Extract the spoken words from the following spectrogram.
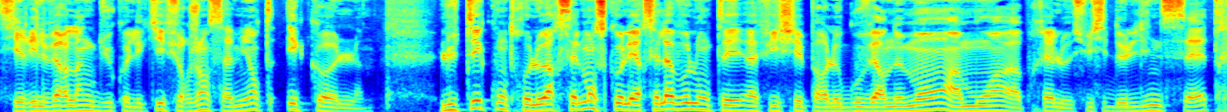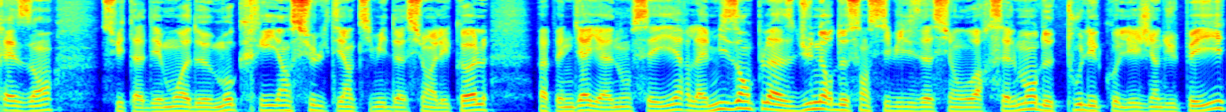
Cyril Verlingue du collectif Urgence Amiante École. Lutter contre le harcèlement scolaire, c'est la volonté affichée par le gouvernement un mois après le suicide de l'INSEE, 13 ans, suite à des mois de moqueries, insultes et intimidations à l'école. Papendiaï a annoncé hier la mise en place d'une heure de sensibilisation au harcèlement de tous les collégiens du pays.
